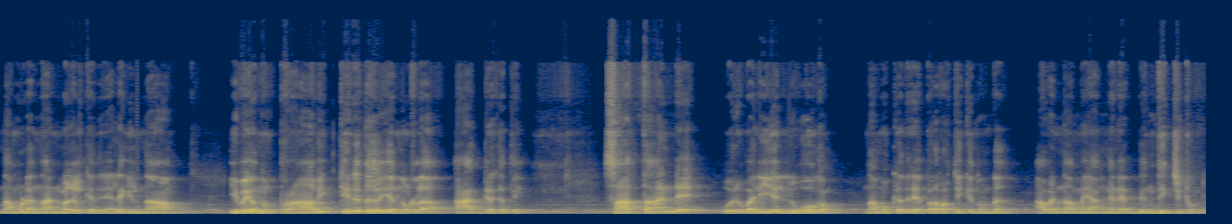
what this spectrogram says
നമ്മുടെ നന്മകൾക്കെതിരെ അല്ലെങ്കിൽ നാം ഇവയൊന്നും പ്രാപിക്കരുത് എന്നുള്ള ആഗ്രഹത്തിൽ സാത്താന്റെ ഒരു വലിയ ലോകം നമുക്കെതിരെ പ്രവർത്തിക്കുന്നുണ്ട്. അവൻ നമ്മെ അങ്ങനെ ബന്ധിച്ചിട്ടുണ്ട്.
